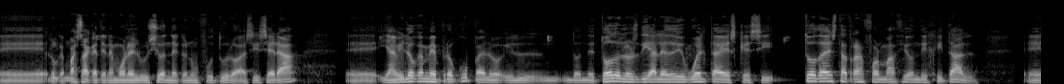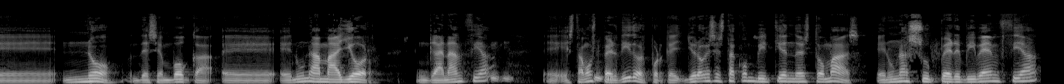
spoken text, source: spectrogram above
Eh, lo que pasa es que tenemos la ilusión de que en un futuro así será. Eh, y a mí lo que me preocupa y, donde todos los días le doy vuelta es que si toda esta transformación digital eh, no desemboca en una mayor ganancia, eh, estamos perdidos, porque yo creo que se está convirtiendo esto más en una supervivencia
